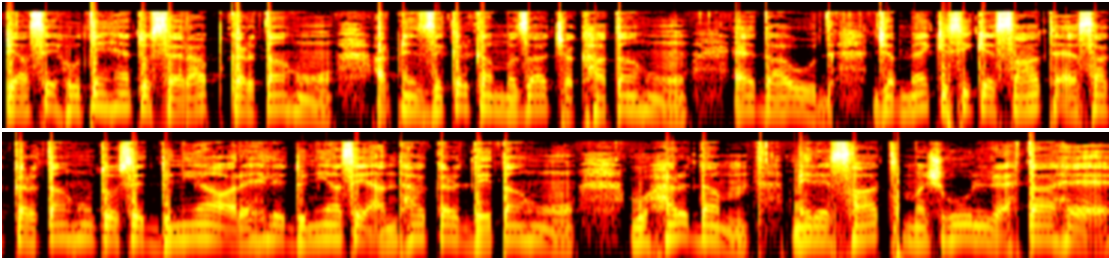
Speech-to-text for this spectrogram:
پیاسے ہوتے ہیں تو سیراب کرتا ہوں، اپنے ذکر کا مزہ چکھاتا ہوں۔ اے داؤد، جب میں کسی کے ساتھ ایسا کرتا ہوں تو اسے دنیا اور اہل دنیا سے اندھا کر دیتا ہوں۔ وہ ہر دم میرے ساتھ مشغول رہتا ہے،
